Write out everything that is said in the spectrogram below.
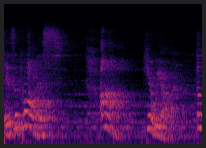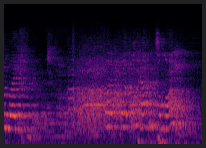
is a promise. Ah, here we are. The life note. But what will happen to Light?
